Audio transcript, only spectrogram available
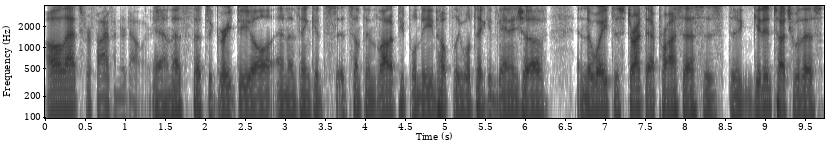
All that's for five hundred dollars. Yeah, that's that's a great deal, and I think it's it's something a lot of people need. Hopefully, we'll take advantage of. And the way to start that process is to get in touch with us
